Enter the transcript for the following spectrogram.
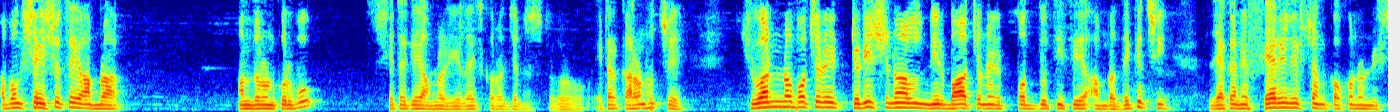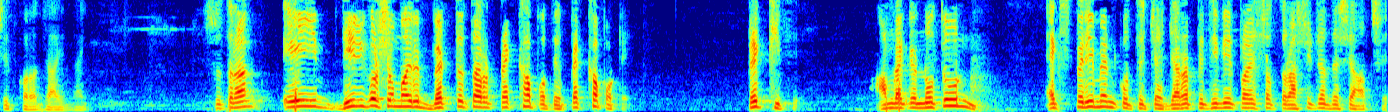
এবং সেই ইস্যুতে আমরা আন্দোলন করব, সেটাকে আমরা রিয়েলাইজ করার জন্য চেষ্টা করব। এটার কারণ হচ্ছে, চুয়ান্ন বছরের ট্রেডিশনাল নির্বাচনের পদ্ধতিতে আমরা দেখেছি, যেখানে ফেয়ার ইলেকশন কখনো নিশ্চিত করা যায় নাই। সুতরাং এই দীর্ঘ সময়ের ব্যর্থতার প্রেক্ষাপটে প্রেক্ষাপটে, প্রেক্ষিতে আমরা একটা নতুন এক্সপেরিমেন্ট করতে চাই, যারা পৃথিবীর প্রায় সত্তর আশিটা দেশে আছে,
